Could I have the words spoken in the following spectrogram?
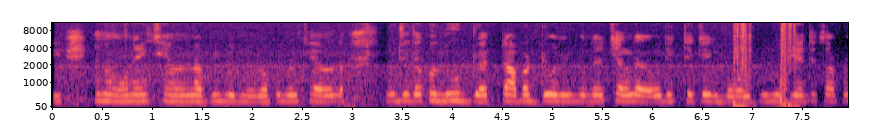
এখানে অনেক খেলনা, বিভিন্ন রকমের খেলনা। ওই যে দেখো, লুডো একটা, আবার ডোরেমনের খেলনা, ওদিক থেকে বলগুলো দিয়ে দিতে তারপর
